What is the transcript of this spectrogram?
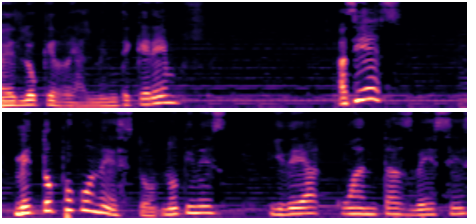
es lo que realmente queremos. Así es. Me topo con esto, no tienes idea cuántas veces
